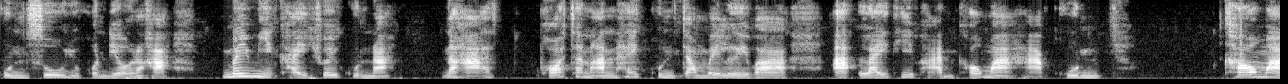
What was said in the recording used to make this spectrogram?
คุณสู้อยู่คนเดียวนะคะ ไม่มีใครช่วยคุณนะ นะคะ เพราะฉะนั้นให้คุณจำไว้เลยว่า อะไรที่ผ่านเข้ามาหาคุณเข้ามา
